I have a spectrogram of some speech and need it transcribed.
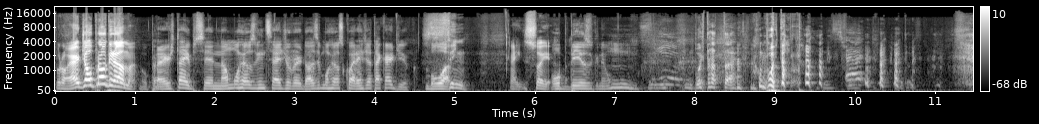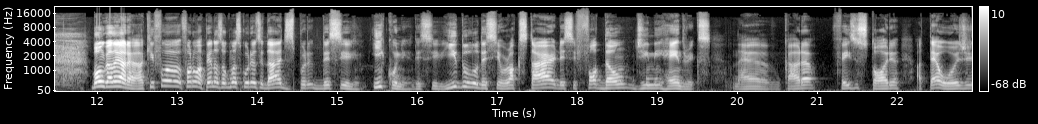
Proerd é o programa. O ProErd tá aí, pra você não morrer aos 27 de overdose e morrer aos 40 de ataque cardíaco. Boa. sim, É isso aí. Obeso que nem um... um boitatá. Um boitatá. Bom, galera, aqui fo- foram apenas algumas curiosidades por- desse ícone, desse ídolo, desse rockstar, desse fodão Jimi Hendrix. Né? O cara fez história até hoje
